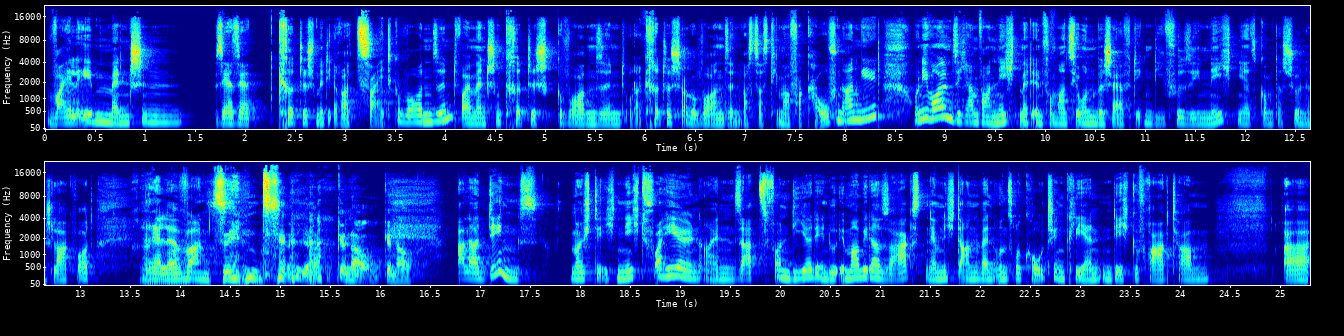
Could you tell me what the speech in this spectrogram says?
weil eben Menschen sehr, sehr kritisch mit ihrer Zeit geworden sind, weil Menschen kritisch geworden sind oder kritischer geworden sind, was das Thema Verkaufen angeht. Und die wollen sich einfach nicht mit Informationen beschäftigen, die für sie nicht, jetzt kommt das schöne Schlagwort, relevant, relevant sind. Ja, genau, genau. Allerdings möchte ich nicht verhehlen, einen Satz von dir, den du immer wieder sagst, nämlich dann, wenn unsere Coaching-Klienten dich gefragt haben, äh,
